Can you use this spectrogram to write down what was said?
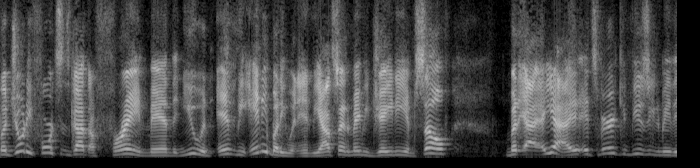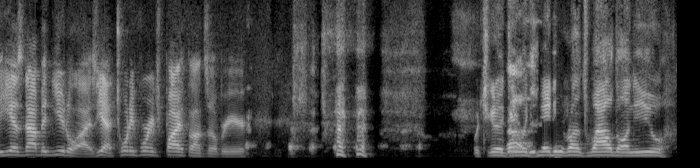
but Jody Fortson's got the frame, man, that you would envy. Anybody would envy outside of maybe JD himself. But uh, yeah, it's very confusing to me that he has not been utilized. Yeah, 24 inch pythons over here. what you gonna do when JD runs wild on you?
